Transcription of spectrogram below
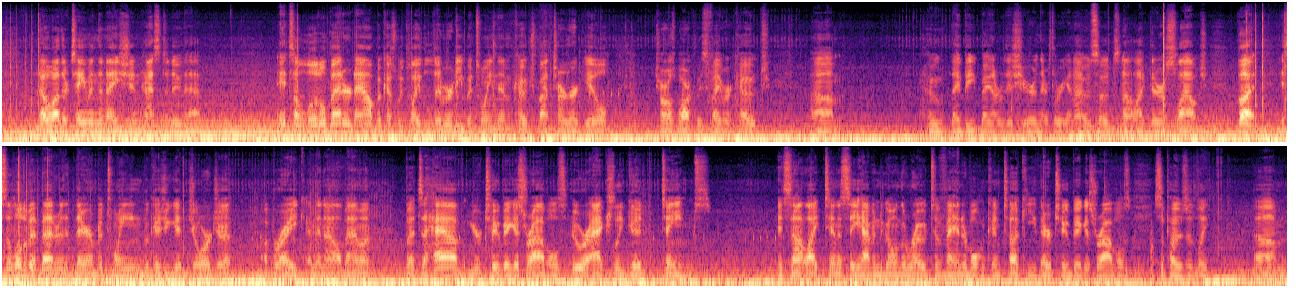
No other team in the nation has to do that. It's a little better now because we played Liberty between them, coached by Turner Gill, Charles Barkley's favorite coach um, who they beat Baylor this year and they're 3 0. So it's not like they're a slouch. But it's a little bit better that they're in between because you get Georgia a break and then Alabama. But to have your two biggest rivals who are actually good teams, it's not like Tennessee having to go on the road to Vanderbilt and Kentucky, their two biggest rivals, supposedly, um,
